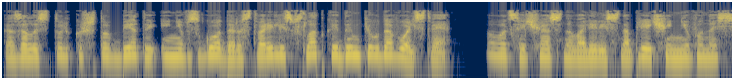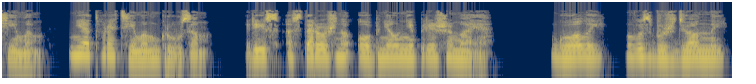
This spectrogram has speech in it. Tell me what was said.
Казалось только, что беды и невзгоды растворились в сладкой дымке удовольствия, а вот сейчас навалились на плечи невыносимым, неотвратимым грузом. Рис осторожно обнял, не прижимая. Голый, возбужденный,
